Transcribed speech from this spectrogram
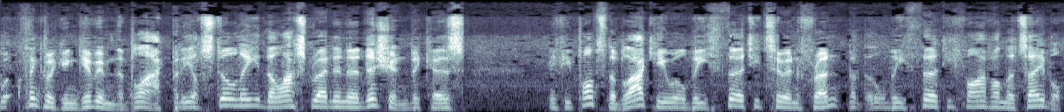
I think we can give him the black, but he'll still need the last red in addition because if he pots the black, he will be 32 in front, but there will be 35 on the table.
